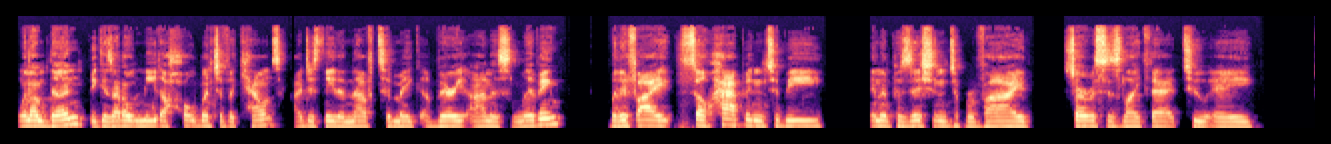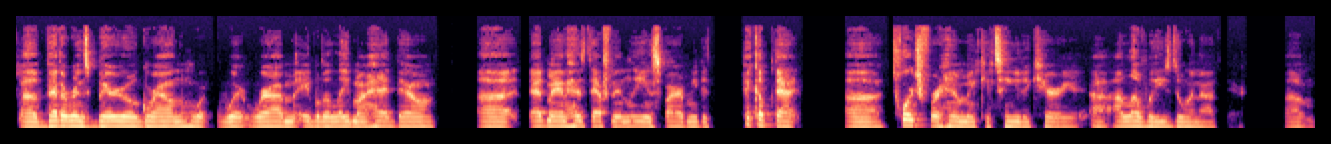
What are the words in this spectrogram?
when I'm done because I don't need a whole bunch of accounts. I just need enough to make a very honest living. But if I so happen to be in a position to provide services like that to a, a veterans burial ground where, where, where I'm able to lay my head down, uh, that man has definitely inspired me to pick up that uh, torch for him and continue to carry it. Uh, I love what he's doing out there. Um,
